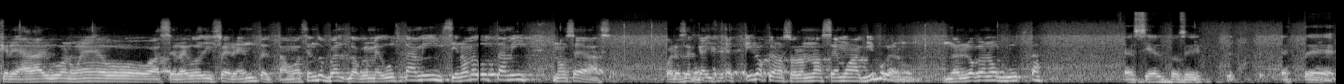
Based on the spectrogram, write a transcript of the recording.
crear algo nuevo, hacer algo diferente. Estamos haciendo pues, lo que me gusta a mí. Si no me gusta a mí, no se hace. Por eso es que hay estilos que nosotros no hacemos aquí porque no, no es lo que nos gusta. Es cierto, sí. Este,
